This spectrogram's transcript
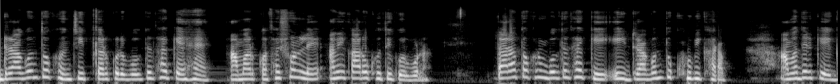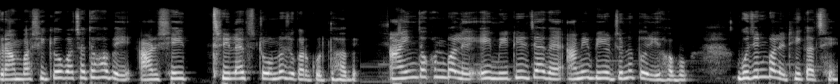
ড্রাগন তখন চিৎকার করে বলতে থাকে হ্যাঁ আমার কথা শুনলে আমি কারও ক্ষতি করব না। তারা তখন বলতে থাকে, এই ড্রাগন তো খুবই খারাপ। আমাদেরকে গ্রামবাসীকেও বাঁচাতে হবে, আর সেই থ্রি লাইফ স্টোনও জোগাড় করতে হবে। আইন তখন বলে, এই মেয়েটির জায়গায় আমি বিয়ের জন্য তৈরি হব। গুজিন বলে, ঠিক আছে,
